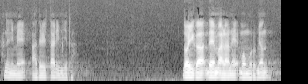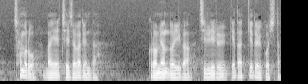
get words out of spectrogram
하느님의 아들, 딸입니다. 너희가 내 말 안에 머무르면 참으로 나의 제자가 된다. 그러면 너희가 진리를 깨닫게 될 것이다.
